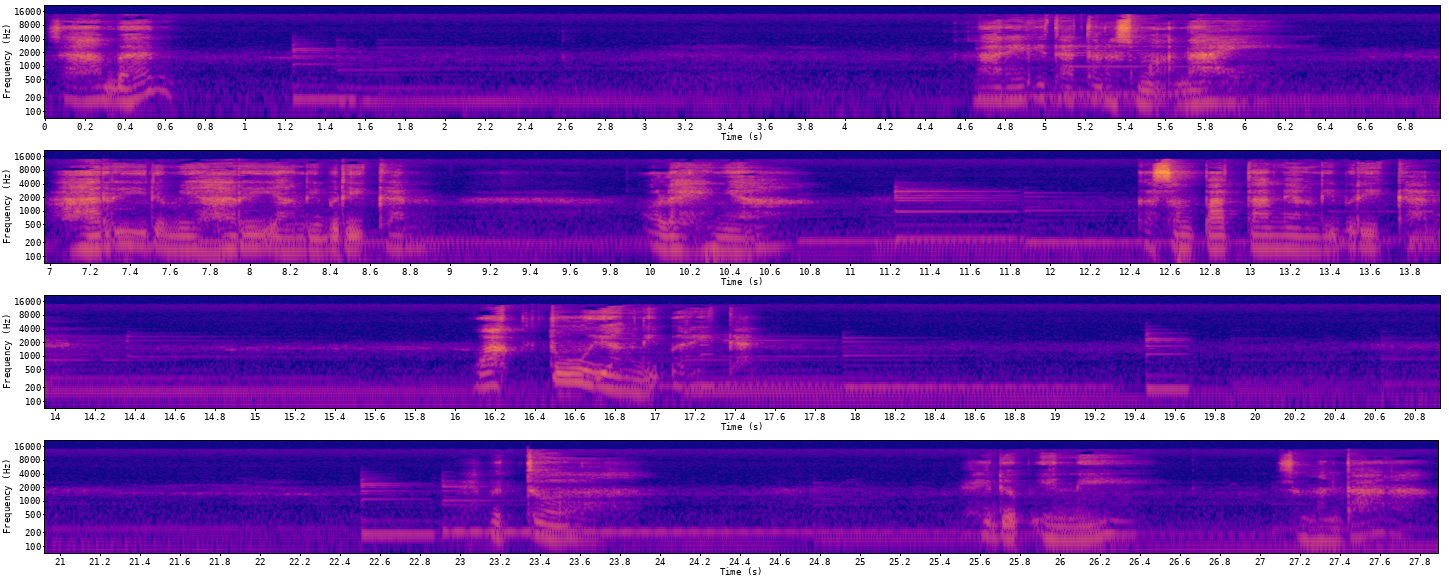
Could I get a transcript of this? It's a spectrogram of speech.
Sahabat, mari kita terus maknai hari demi hari yang diberikan olehnya, kesempatan yang diberikan, waktu yang diberikan. Betul, hidup ini sementara.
